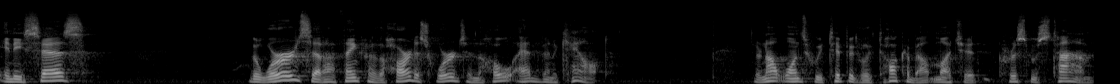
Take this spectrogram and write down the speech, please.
and he says the words that I think are the hardest words in the whole Advent account. They're not ones we typically talk about much at Christmas time.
